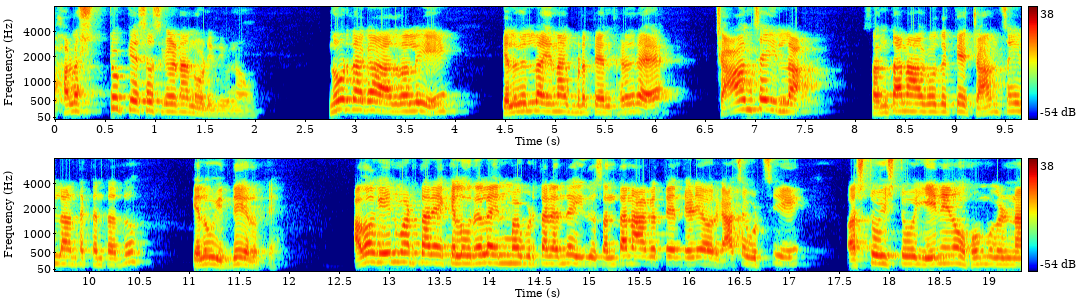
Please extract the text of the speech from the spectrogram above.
ಬಹಳಷ್ಟು ಕೇಸಸ್ಗಳನ್ನ ನೋಡಿದ್ದೀವಿ ನಾವು. ನೋಡಿದಾಗ ಅದರಲ್ಲಿ ಕೆಲವೆಲ್ಲ ಏನಾಗ್ಬಿಡುತ್ತೆ ಅಂತ ಹೇಳಿದ್ರೆ ಚಾನ್ಸೇ ಇಲ್ಲ. ಸಂತಾನ ಆಗೋದಕ್ಕೆ ಚಾನ್ಸೇ ಇಲ್ಲ ಅಂತಕ್ಕಂಥದ್ದು ಕೆಲವು ಇದ್ದೇ ಇರುತ್ತೆ. ಅವಾಗ ಏನು ಮಾಡ್ತಾರೆ? ಕೆಲವರೆಲ್ಲ ಏನು ಮಾಡಿಬಿಡ್ತಾರೆ ಅಂದರೆ ಇದು ಸಂತಾನ ಆಗುತ್ತೆ ಅಂತ ಹೇಳಿ ಅವ್ರಿಗೆ ಆಸೆ ಹುಟ್ಟಿಸಿ ಅಷ್ಟು ಇಷ್ಟು ಏನೇನೋ ಹೋಮಗಳನ್ನ,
